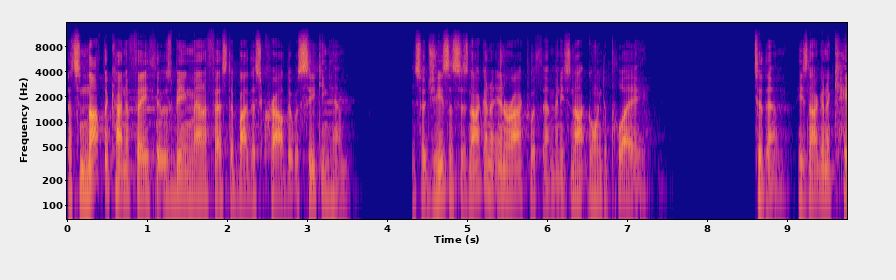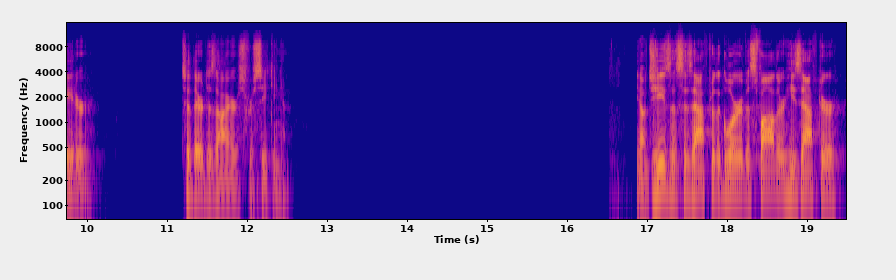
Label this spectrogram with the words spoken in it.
That's not the kind of faith that was being manifested by this crowd that was seeking him. And so Jesus is not going to interact with them and he's not going to play to them. He's not going to cater to their desires for seeking him. You know, Jesus is after the glory of his Father. He's after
